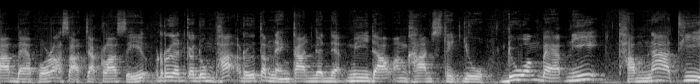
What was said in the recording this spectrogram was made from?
ตามแบบโหราศาสตร์จากราศีเรือนกระดุมพระหรือตำแหน่งการเงินเนี่ยมีดาวอังคารสถิตอยู่ ดวงแบบนี้ทำหน้าที่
